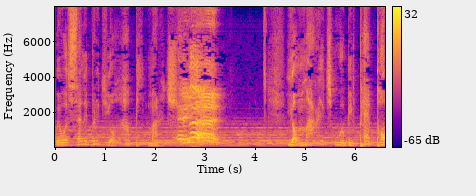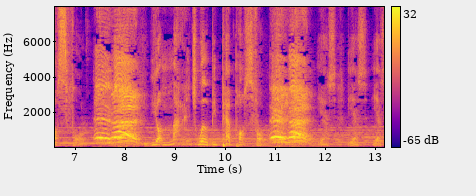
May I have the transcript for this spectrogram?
We will celebrate your happy marriage. Amen. Your marriage will be purposeful. Amen. Your marriage will be purposeful. Amen. Yes, yes, yes.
